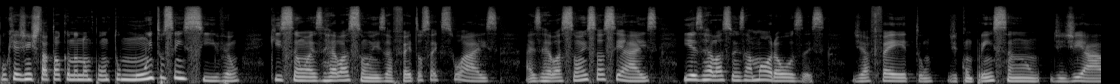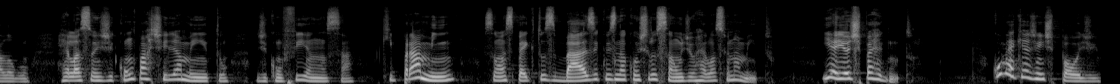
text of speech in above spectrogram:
porque a gente está tocando num ponto muito sensível, que são as relações afetossexuais, as relações sociais e as relações amorosas, de afeto, de compreensão, de diálogo, relações de compartilhamento, de confiança, que, para mim, são aspectos básicos na construção de um relacionamento. E aí eu te pergunto: como é que a gente pode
